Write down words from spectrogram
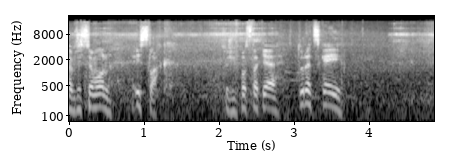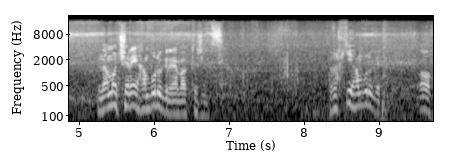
A přesně on, Islak, což je v podstatě turecký namočený hamburger, nebo jak to říct. Vlhký hamburger. Oh.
